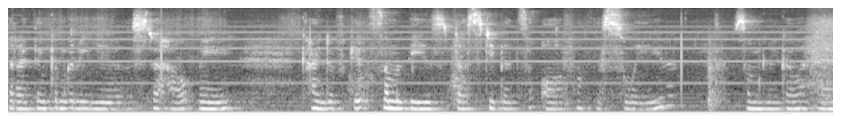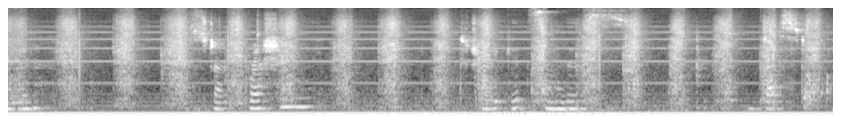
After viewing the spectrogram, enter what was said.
that I think I'm going to use to help me kind of get some of these dusty bits off of the suede. So I'm going to go ahead and start brushing to get some of this dust off.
